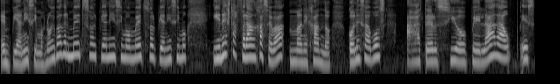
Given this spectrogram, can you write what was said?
en pianísimos, ¿no? Y va del mezzo al pianísimo, mezzo al pianísimo, y en esta franja se va manejando con esa voz aterciopelada. Es,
